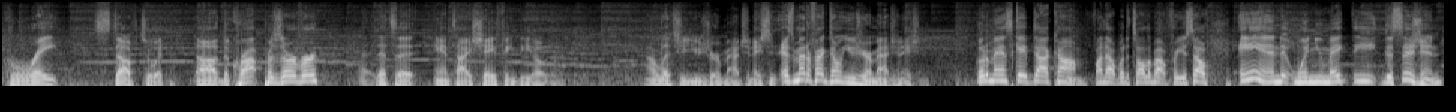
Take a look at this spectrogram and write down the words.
great stuff to it. Uh, the Crop Preserver, uh, that's a anti-chafing deodorant. I'll let you use your imagination. As a matter of fact, don't use your imagination. Go to manscaped.com. Find out what it's all about for yourself. And when you make the decision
